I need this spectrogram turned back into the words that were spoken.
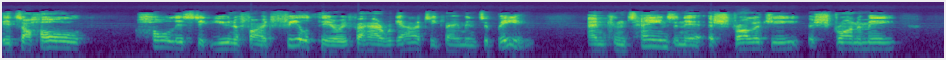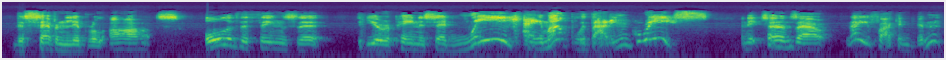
It's a whole holistic unified field theory for how reality came into being and contains in it astrology, astronomy, the seven liberal arts, all of the things that the European has said, we came up with that in Greece. And it turns out, no, you fucking didn't.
